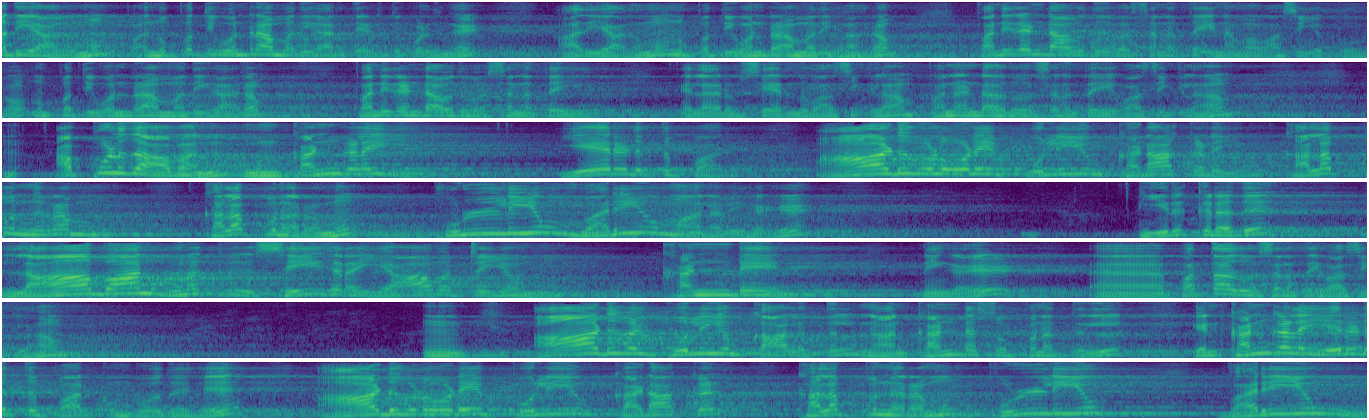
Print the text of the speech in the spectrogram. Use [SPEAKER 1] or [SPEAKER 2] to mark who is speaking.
[SPEAKER 1] ஆதியாகமும் முப்பத்தி ஒன்றாம் அதிகாரத்தை எடுத்துக்கொள்ளுங்கள். ஆதியாகமும் முப்பத்தி ஒன்றாம் அதிகாரம். பன்னிரெண்டாவது வசனத்தை நம்ம வாசிக்க போகிறோம் முப்பத்தி ஒன்றாம் அதிகாரம். பன்னிரெண்டாவது வசனத்தை எல்லாரும் சேர்ந்து வாசிக்கலாம். பன்னெண்டாவது வசனத்தை வாசிக்கலாம். அப்பொழுது அவன் உன் கண்களை ஏறெடுத்துப்பார் ஆடுகளோட பொலியும் கடாக்களையும் கலப்பு நிறம் கலப்பு நிறமும் புள்ளியும் வரியுமானவைகள் இருக்கிறது. லாபான் உனக்கு செய்கிற யாவற்றையும் கண்டேன். நீங்கள் பத்தாவது வசனத்தை வாசிக்கலாம். ம். ஆடுகள் பொலியும் காலத்தில் நான் கண்ட சொப்பனத்தில் என் கண்களை ஏறெடுத்து பார்க்கும்போது ஆடுகளோடே பொலியும் கடாக்கள் கலப்பு நிறமும் புள்ளியும் வரியும்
